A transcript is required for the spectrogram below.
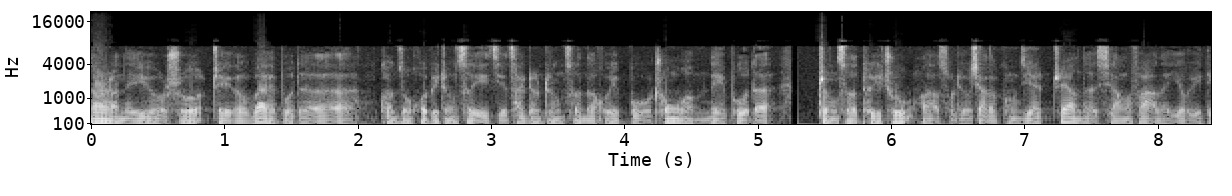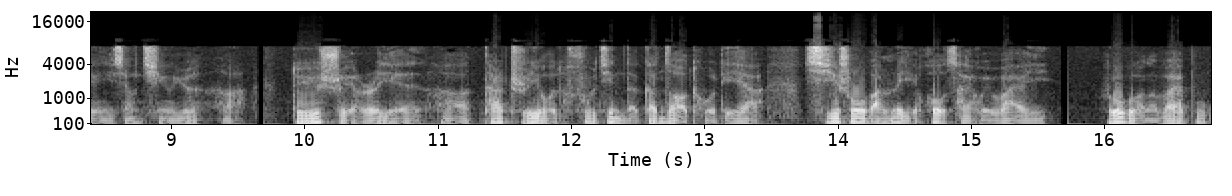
当然呢，也有说这个外部的宽松货币政策以及财政政策呢，会补充我们内部的政策退出啊所留下的空间。这样的想法呢，有一点一厢情愿啊。对于水而言啊，它只有附近的干燥土地啊吸收完了以后才会外溢。如果呢外部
